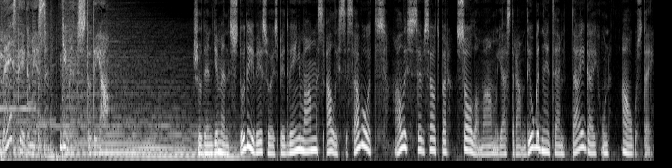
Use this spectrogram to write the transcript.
Mēs tiekamies ģimenes studijā. Šodien ģimenes studija viesojas pie viņu mammas Alises avotas. Alise sevi sauc par solo māmu jāstrām divgadniecēm Taigai un Augustei.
